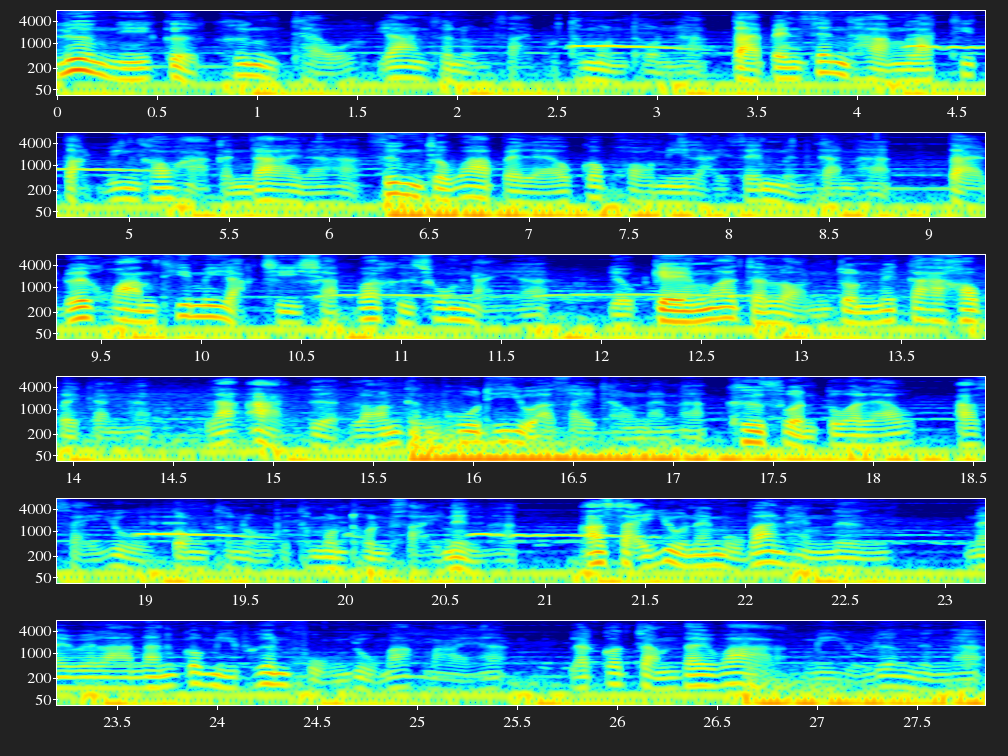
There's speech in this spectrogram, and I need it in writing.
เรื่องนี้เกิดขึ้นแถวย่านถนนสายพุทธมณฑลฮะ แต่เป็นเส้นทางลัดที่ตัดวิ่งเข้าหากันได้นะฮะ ซึ่งจะว่าไปแล้วก็พอมีหลายเส้นเหมือนกันฮะ แต่ด้วยความที่ไม่อยากชี้ชัดว่าคือช่วงไหนฮะ เดี๋ยวเกรงว่าจะหลอนจนไม่กล้าเข้าไปกันฮะ และอาจเดือดร้อนถึงผู้ที่อยู่อาศัยแถวนั้นฮะ คือส่วนตัวแล้วอาศัยอยู่ตรงถนนพุทธมณฑลสายหนึ่งฮะ อาศัยอยู่ในหมู่บ้านแห่งหนึ่ง ในเวลานั้นก็มีเพื่อนฝูงอยู่มากมายฮะ แล้วก็จำได้ว่ามีอยู่เรื่องหนึ่งฮะ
